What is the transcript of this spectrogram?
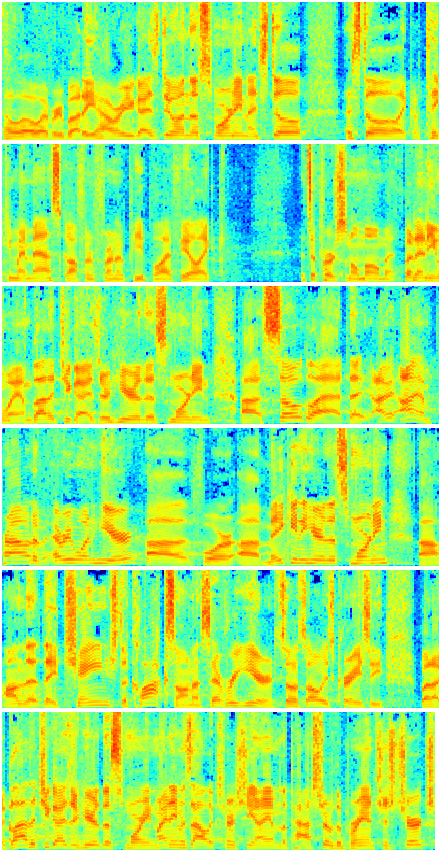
Hello, everybody. How are you guys doing this morning? I still, I still like I'm taking my mask off in front of people. I feel like it's a personal moment. But anyway, I'm glad that you guys are here this morning. Uh, so glad that I, I, am proud of everyone here uh, for uh, making it here this morning. Uh, on the, they change the clocks on us every year, so it's always crazy. But uh, glad that you guys are here this morning. My name is Alex Hershey. I am the pastor of the Branches Church,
